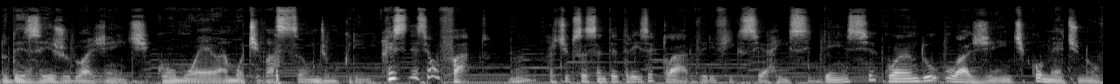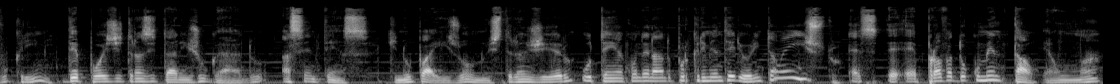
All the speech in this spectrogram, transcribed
do desejo do agente, como é a motivação de um crime. Reincidência é um fato. Né? Artigo 63 é claro, verifica-se a reincidência quando o agente comete novo crime depois de transitar em julgado a sentença que no país ou no estrangeiro o tenha condenado por crime anterior. Então é isto, é, é, é prova documental, é uma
